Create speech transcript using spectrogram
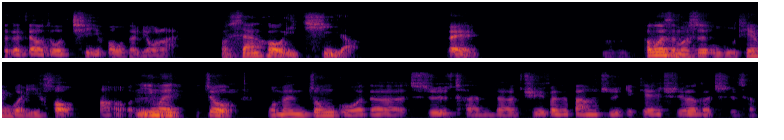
这个叫做气候的由来。哦三候一气哦，对，那为什么是五天为一候？哦，因嗯为就我们中国的时辰的区分方式，一天十二个时辰。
